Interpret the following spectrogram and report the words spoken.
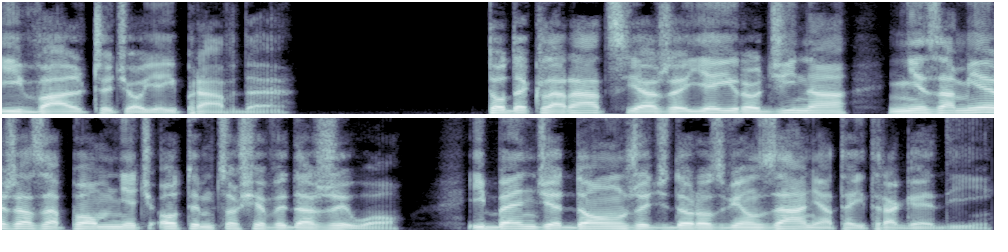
i walczyć o jej prawdę. To deklaracja, że jej rodzina nie zamierza zapomnieć o tym, co się wydarzyło i będzie dążyć do rozwiązania tej tragedii.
